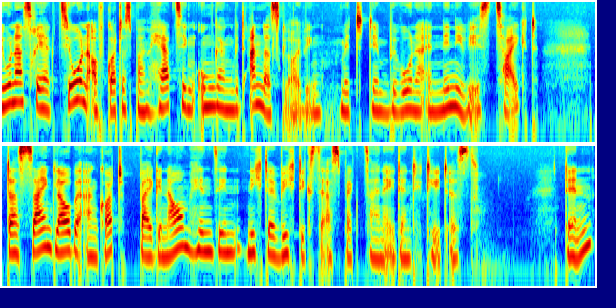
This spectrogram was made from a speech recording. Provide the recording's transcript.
Jonas Reaktion auf Gottes barmherzigen Umgang mit Andersgläubigen, mit dem Bewohner in Ninives, zeigt, dass sein Glaube an Gott bei genauem Hinsehen nicht der wichtigste Aspekt seiner Identität ist. Denn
